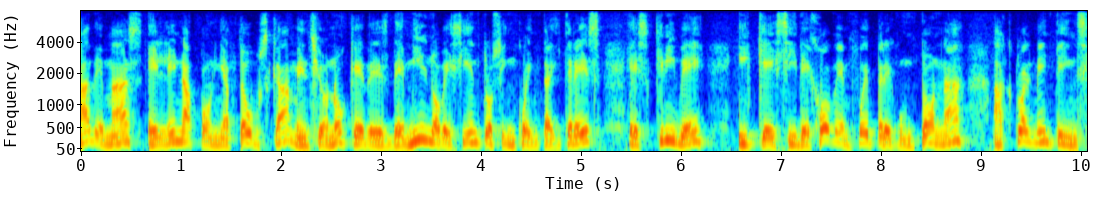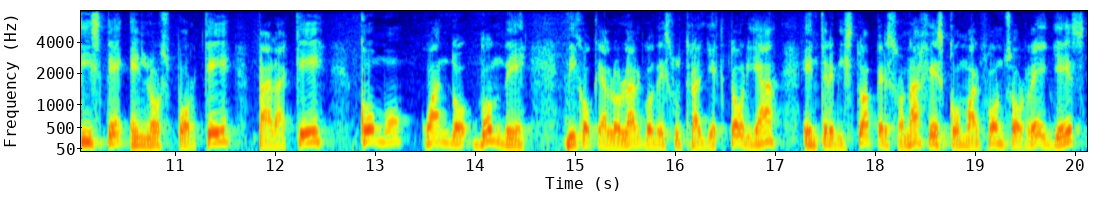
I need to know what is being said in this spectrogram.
Además, Elena Poniatowska mencionó que desde 1953 escribe y que si de joven fue preguntona, actualmente insiste en los por qué, para qué, cómo, cuándo, dónde. Dijo que a lo largo de su trayectoria entrevistó a personajes como Alfonso Reyes,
